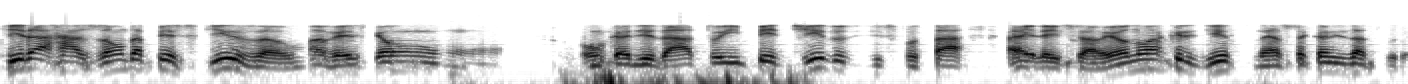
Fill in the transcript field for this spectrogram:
tira a razão da pesquisa, uma vez que é um, um candidato impedido de disputar a eleição. Eu não acredito nessa candidatura.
